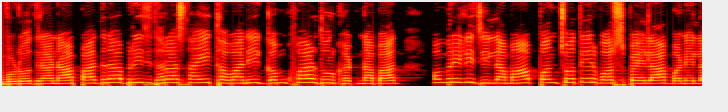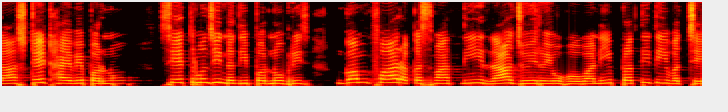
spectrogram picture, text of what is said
વડોદરાના પાદરા બ્રિજ ધરાશાયી થવાની ગમખ્વાર દુર્ઘટના બાદ અમરેલી જિલ્લામાં પંચોતેર વર્ષ પહેલાં બનેલા સ્ટેટ હાઈવે પરનો શેત્રુંજી નદી પરનો બ્રિજ ગમખ્વાર અકસ્માતની રાહ જોઈ રહ્યો હોવાની પ્રતીતિ વચ્ચે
